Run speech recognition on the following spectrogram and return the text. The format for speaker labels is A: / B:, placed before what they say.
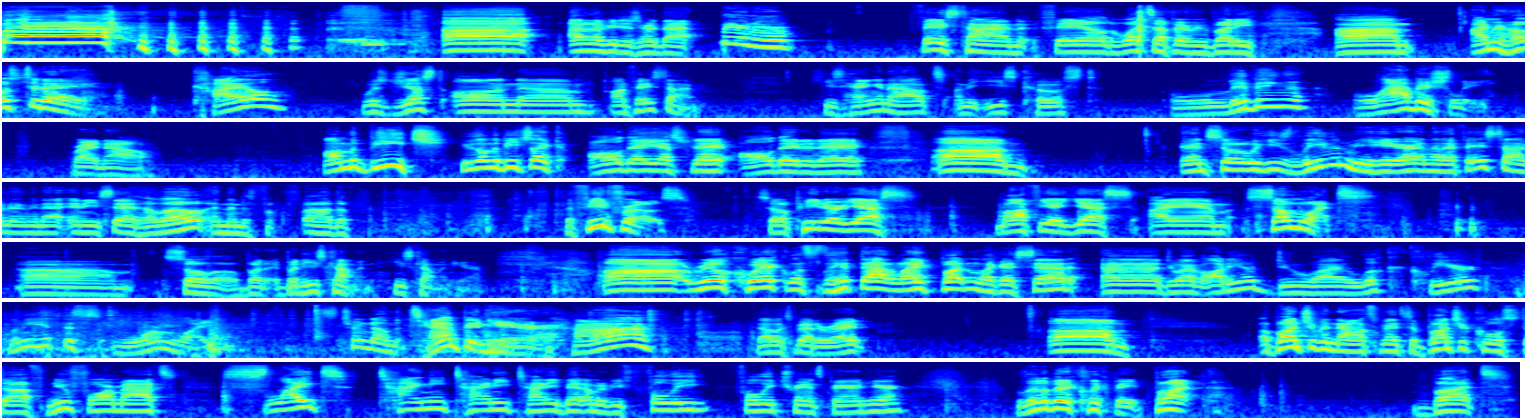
A: uh, I don't know if you just heard that. FaceTime failed. What's up, everybody? Um, I'm your host today. Kyle was just on um, on FaceTime. He's hanging out on the East Coast, living lavishly right now. On the beach. He was on the beach like all day yesterday, all day today. Um, and so he's leaving me here, and then I FaceTimed him, and, and he said hello, and then uh, the the feed froze. So Peter, yes, Mafia, yes, I am somewhat um, solo, but but he's coming. He's coming here. Uh, real quick, let's hit that like button. Like I said, uh, do I have audio? Do I look clear? Let me hit this warm light. Let's turn down the temp in here, huh? That looks better, right? Um, a bunch of announcements, a bunch of cool stuff, new formats, slight, tiny, tiny, tiny bit. I'm gonna be fully, fully transparent here. A little bit of clickbait, but, but,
